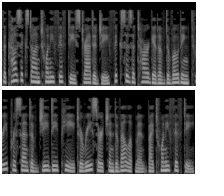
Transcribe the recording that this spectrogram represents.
The Kazakhstan 2050 strategy fixes a target of devoting 3% of GDP to research and development by 2050.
